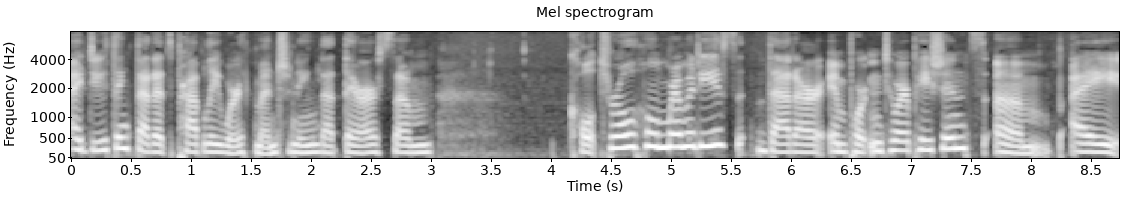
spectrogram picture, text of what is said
I do think that it's probably worth mentioning that there are some cultural home remedies that are important to our patients. Um, I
